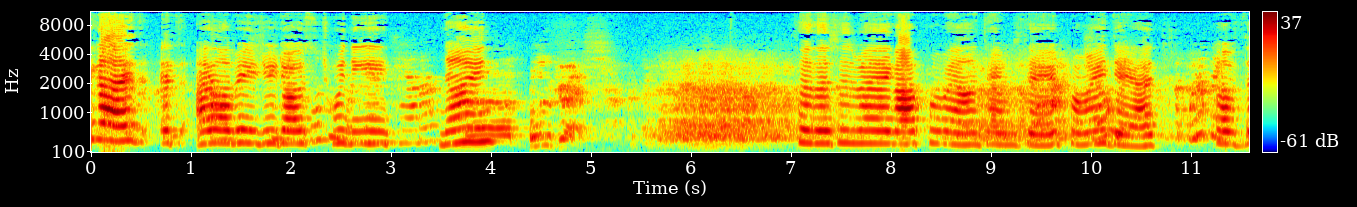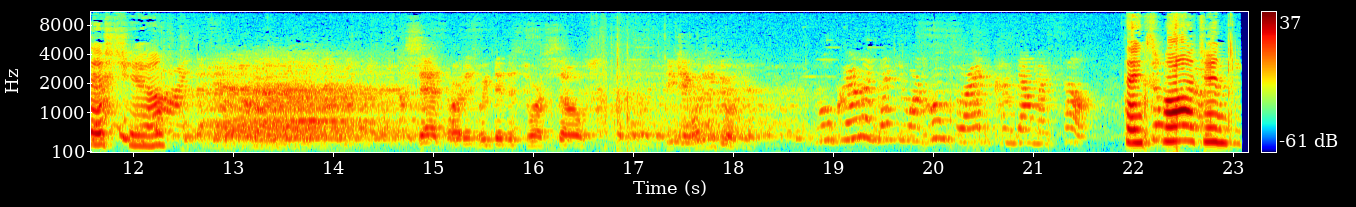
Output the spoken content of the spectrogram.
Hey guys, it's I Love AG Dolls 29. Uh, blue dress. So this is what I got for Valentine's Day for my dad of this shoe. Sad part is we did this to ourselves. DJ, what are you doing here? Well, Grandma and Becky weren't home, so I had to come down myself. Thanks for watching.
